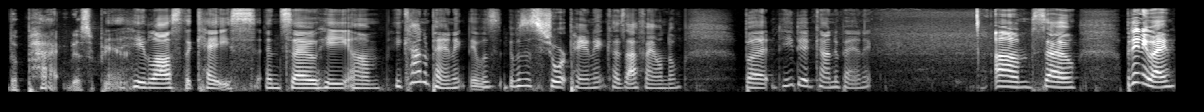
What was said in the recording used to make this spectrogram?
The pack disappeared. He lost the case, and so he um he kind of panicked. It was it was a short panic because I found him, but he did kind of panic. Um. So, but anyway,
